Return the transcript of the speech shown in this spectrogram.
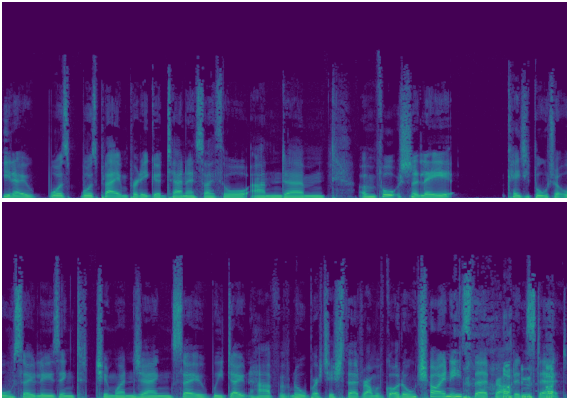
you know was was playing pretty good tennis, I thought, and um, unfortunately Katie Boulter also losing to Qin Zheng. So we don't have an all British third round. We've got an all Chinese third round instead.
